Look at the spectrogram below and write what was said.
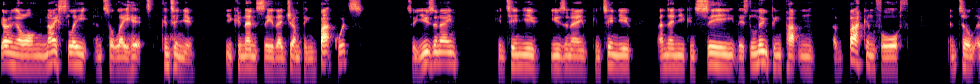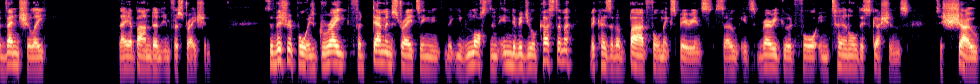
going along nicely until they hit continue you can then see they're jumping backwards. So username, continue, username, continue, and then you can see this looping pattern of back and forth until eventually they abandon in frustration. So this report is great for demonstrating that you've lost an individual customer because of a bad form experience. So it's very good for internal discussions to show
